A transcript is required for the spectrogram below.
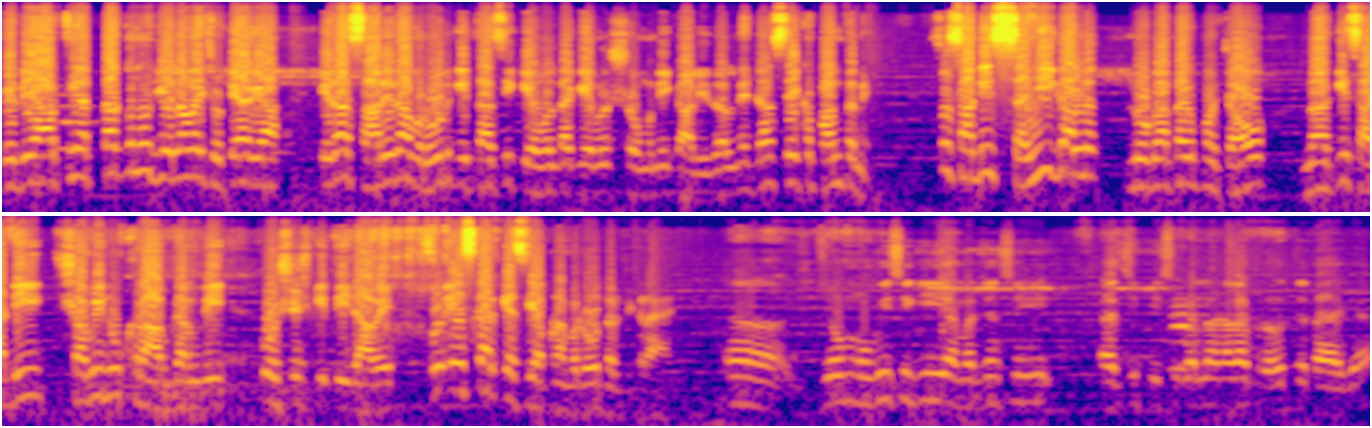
ਵਿਦਿਆਰਥੀਆਂ ਤੱਕ ਨੂੰ ਜੇਲ੍ਹਾਂ ਵਿੱਚ ਛੁੱਟਿਆ ਗਿਆ। ਇਹਦਾ ਸਾਰੇ ਦਾ ਵਿਰੋਧ ਕੀਤਾ ਸੀ, ਕੇਵਲ ਦਾ ਕੇਵਲ ਸ਼੍ਰੋਮਣੀ ਅਕਾਲੀ ਦਲ ਨੇ ਜਾਂ ਸਿੱਖ ਪੰਥ ਨੇ। ਸੋ ਸਾਡੀ ਸਹੀ ਗੱਲ ਲੋਕਾਂ ਤੱਕ ਪਹੁੰਚਾਓ, ਨਾ ਕਿ ਸਾਡੀ ਛਵੀ ਨੂੰ ਖਰਾਬ ਕਰਨ ਦੀ ਕੋਸ਼ਿਸ਼ ਕੀਤੀ ਜਾਵੇ। ਸੋ ਇਸ ਕਰਕੇ ਅਸੀਂ ਆਪਣਾ ਵਿਰੋਧ ਦਰਜ ਕਰਾਇਆ ਜੀ। ਜੋ ਮੂਵੀ ਸੀਗੀ ਐਮਰਜੈਂਸੀ ਐਸਜੀਪੀਸੀ ਵੱਲੋਂ ਇਹਨਾਂ ਦਾ ਵਿਰੋਧ ਜਤਾਇਆ ਗਿਆ।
